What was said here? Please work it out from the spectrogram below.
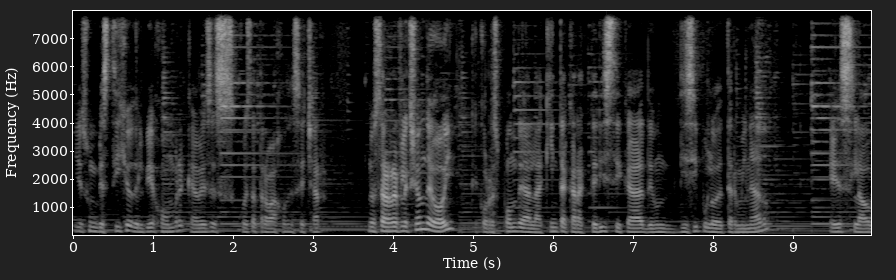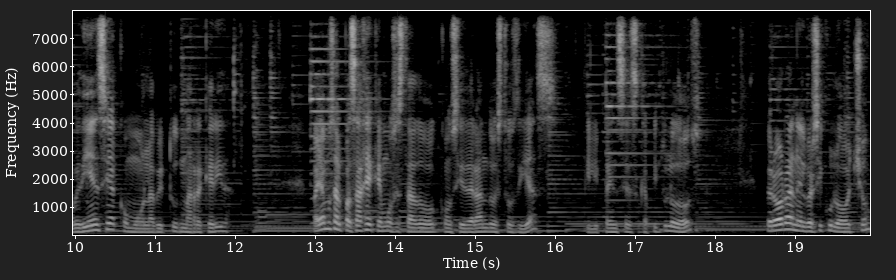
y es un vestigio del viejo hombre que a veces cuesta trabajo desechar. Nuestra reflexión de hoy, que corresponde a la quinta característica de un discípulo determinado, es la obediencia como la virtud más requerida. Vayamos al pasaje que hemos estado considerando estos días, Filipenses capítulo 2, pero ahora en el versículo 8,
